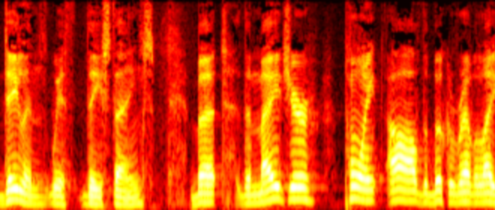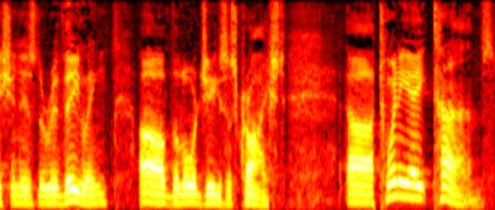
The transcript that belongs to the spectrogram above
dealing with these things. But the major point of the book of Revelation is the revealing of the Lord Jesus Christ. Uh, 28 times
